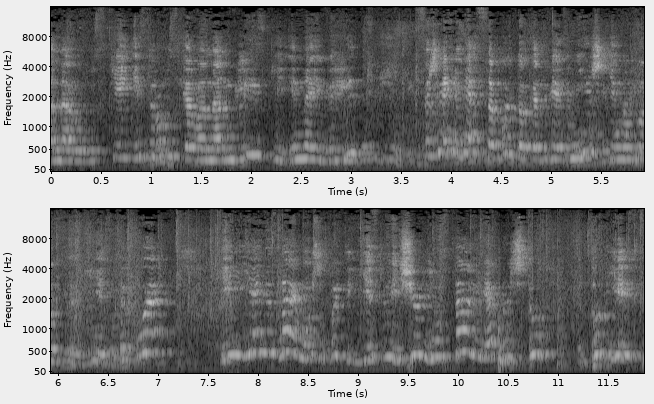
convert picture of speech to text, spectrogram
иврита на русский, и с русского на английский и на иврит. К сожалению, у меня с собой только две книжки, но вот есть такое. И я не знаю, может быть, если еще не устали, я прочту. Тут есть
